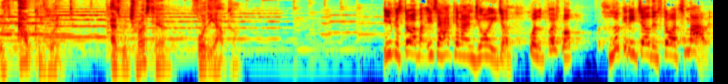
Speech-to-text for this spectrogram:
without complaint as we trust Him for the outcome. You can start by, he said, How can I enjoy each other? Well, first of all, look at each other and start smiling.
